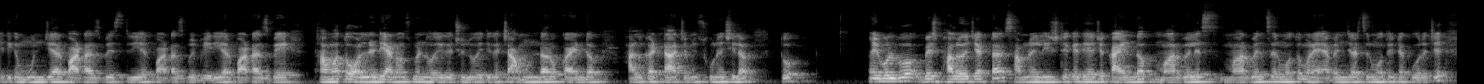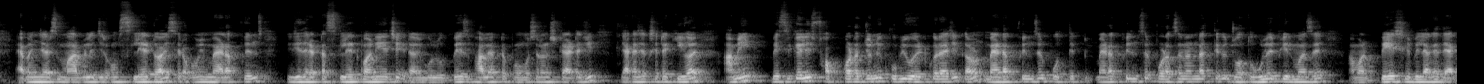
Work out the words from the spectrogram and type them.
এদিকে মুঞ্জিয়ার পার্ট আসবে স্ত্রীর পার্ট আসবে, ভেরিয়ার পার্ট আসবে। থামা তো অলরেডি অ্যানাউন্সমেন্ট হয়ে গেছিল, এদিকে চামুন্ডারও কাইন্ড অফ হালকা টাচ আমি শুনেছিলাম। তো আমি বলব, বেশ ভালো হয়েছে একটা। সামনে লিস্ট রেখে দেওয়া হয়েছে কাইন্ড অফ মার্ভেলস মার্ভেলসের মতো মানে অ্যাভেঞ্জার্সের মতো এটা করেছে। অ্যাভেঞ্জার্স মার্ভেলের যেরকম স্লেট হয়, সেরকমই ম্যাডাক ফিল্মস নিজেদের একটা স্লেট বানিয়েছে। এটা আমি বলব, বেশ ভালো একটা প্রমোশনাল স্ট্র্যাটেজি দেখা যাক সেটা কী হয়। আমি বেসিক্যালি সব কটার জন্য খুবই ওয়েট করে আছি, কারণ ম্যাডাক ফিল্মসের প্রত্যেক ম্যাডাক ফিল্মসের প্রোডাকশন আন্ডার থেকে যতগুলোই ফিল্ম আছে আমার বেশ হেভি লাগে দেখ,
